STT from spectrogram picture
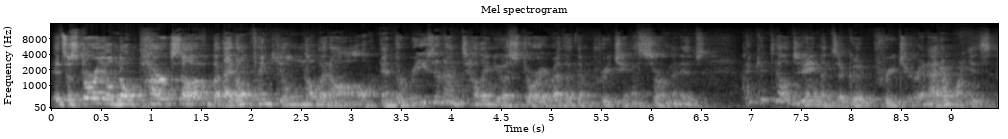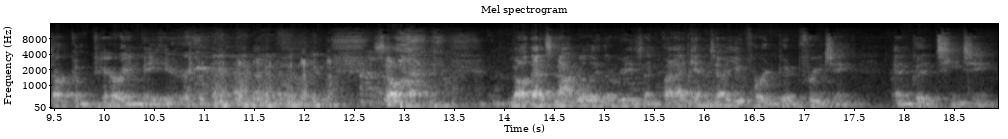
it's a story you'll know parts of, but I don't think you'll know it all. And the reason I'm telling you a story rather than preaching a sermon is I can tell Jamin's a good preacher, and I don't want you to start comparing me here. so, no, that's not really the reason, but I can tell you've heard good preaching and good teaching.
